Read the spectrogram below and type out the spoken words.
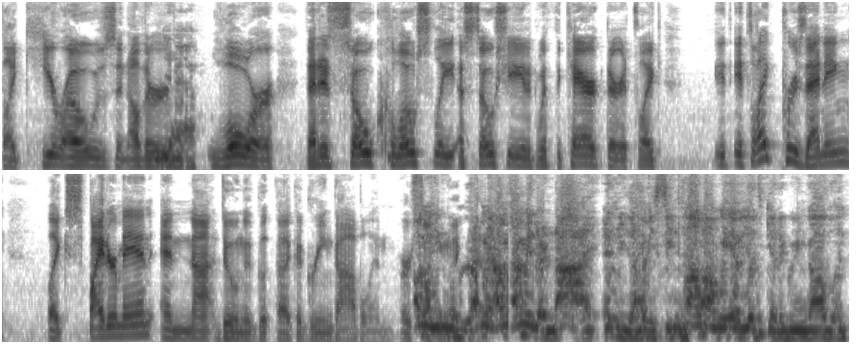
like heroes and other Yeah. lore that is so closely associated with the character. It's like it, it's like presenting like Spider-Man and not doing a like a Green Goblin or I something mean, like that I mean, I mean, I they're not. And have you seen how long we have yet to get a Green Goblin?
